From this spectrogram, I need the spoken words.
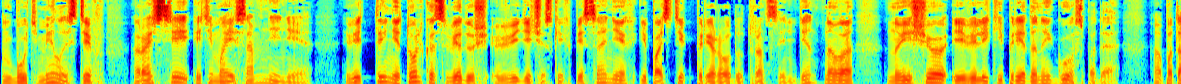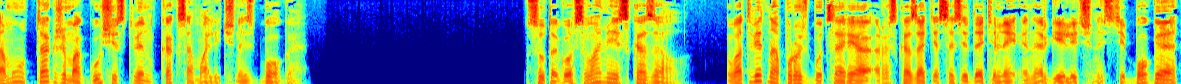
Будь милостив, рассей эти мои сомнения, ведь ты не только сведущ в ведических писаниях и постиг природу трансцендентного, но еще и великий преданный Господа, а потому также могуществен, как сама личность Бога. Сута Госвами сказал, в ответ на просьбу царя рассказать о созидательной энергии личности Бога,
